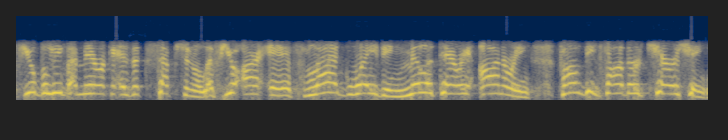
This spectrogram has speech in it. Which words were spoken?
if you believe America is exceptional, if you are a flag waving, military honoring, founding father cherishing,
